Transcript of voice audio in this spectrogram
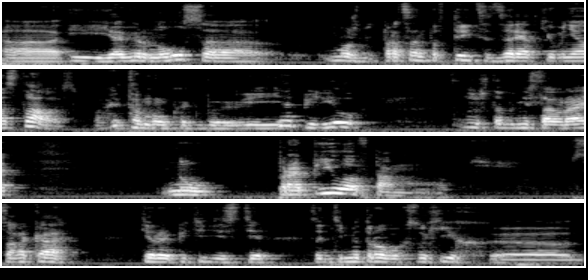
а, и я вернулся, может быть, процентов 30 зарядки у меня осталось, поэтому, как бы, и я пилил, ну, чтобы не соврать, ну, пропилов там 40-50 сантиметровых сухих э,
